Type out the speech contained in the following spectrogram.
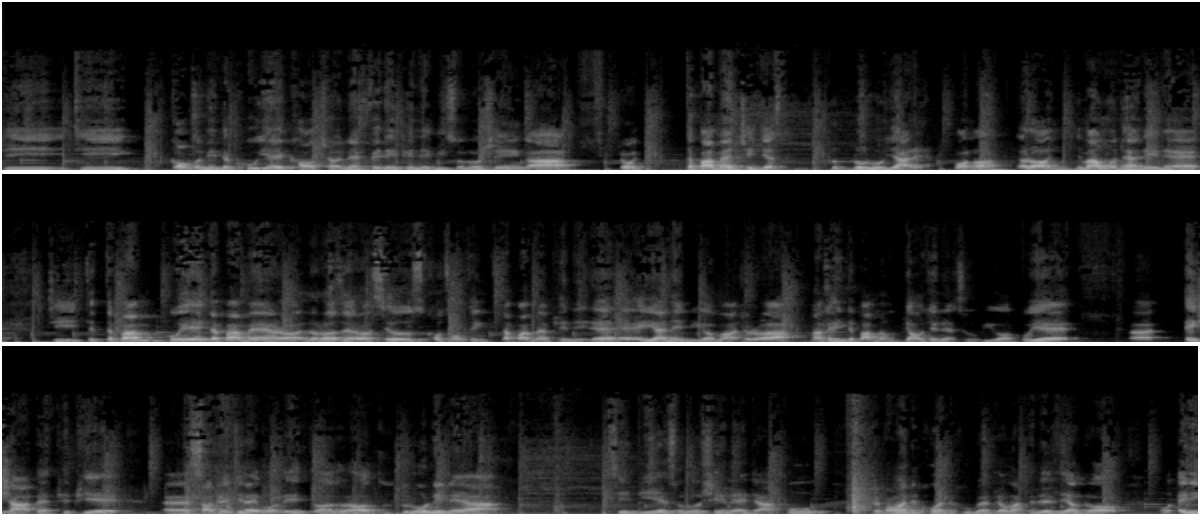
ဒီဒီ company တစ်ခုရဲ့ culture နဲ့ fit နေဖြစ်နေပြီဆိုလို့ရှိရင်ကကျွန်တော် department changes လုပ်လို့ရတယ်ပေါ့နော်အဲ့တော့ညီမဝန်ထမ်းအနေနဲ့ ဒီ department ကိုယ့်ရဲ့ department ကတော့လောလောဆယ်တော့ sales consulting department ဖြစ်နေတယ်အဲအဲ့ရနေပြီးတော့မှကျွန်တော်က marketing department ကိုပြောင်းချင်တယ်ဆိုပြီးတော့ကိုယ့်ရဲ့အဲ HR ပဲဖြစ်ဖြစ်အဲစာပြကြည့်လိုက်ပေါ့လေဆိုတော့သူတို့အနေနဲ့ကစင်ပြေရဆိုလို့ရှိရင်လည်းဒါကို department တစ်ခုနဲ့တစ်ခုပဲပြောင်းလာဖြစ်တဲ့တယောက်တော့ဟိုအဲ့ဒီ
